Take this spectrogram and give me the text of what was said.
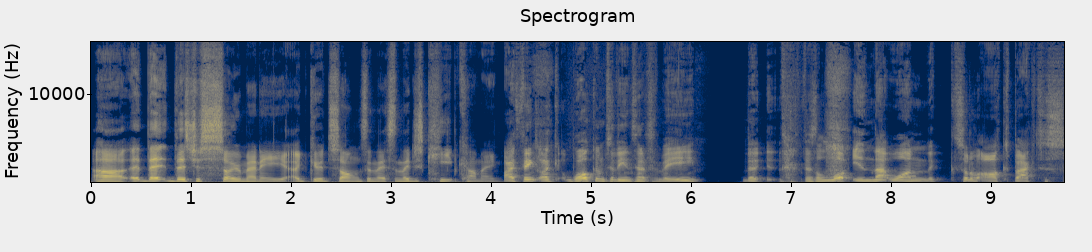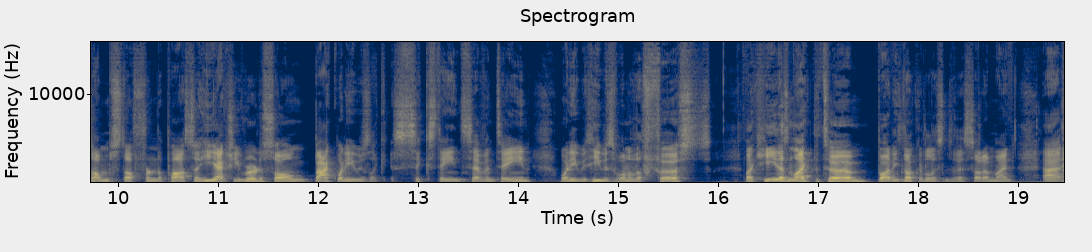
Uh, there, there's just so many uh, good songs in this, and they just keep coming. I think like Welcome to the Internet for me. the- There's a lot in that one that sort of arcs back to some stuff from the past. So he actually wrote a song back when he was like 16, 17, when he was he was one of the first. Like he doesn't like the term, but he's not going to listen to this, so I don't mind. Uh,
